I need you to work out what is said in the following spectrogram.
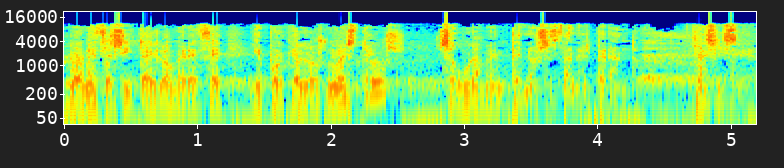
lo necesita y lo merece, y porque los nuestros seguramente nos están esperando. Que así sea.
